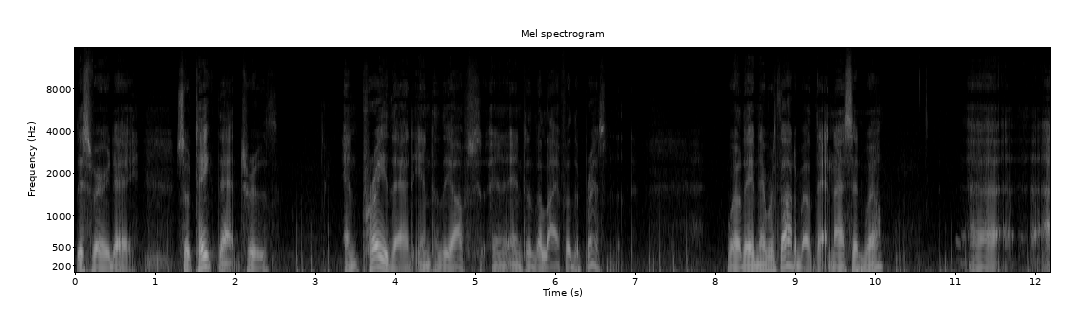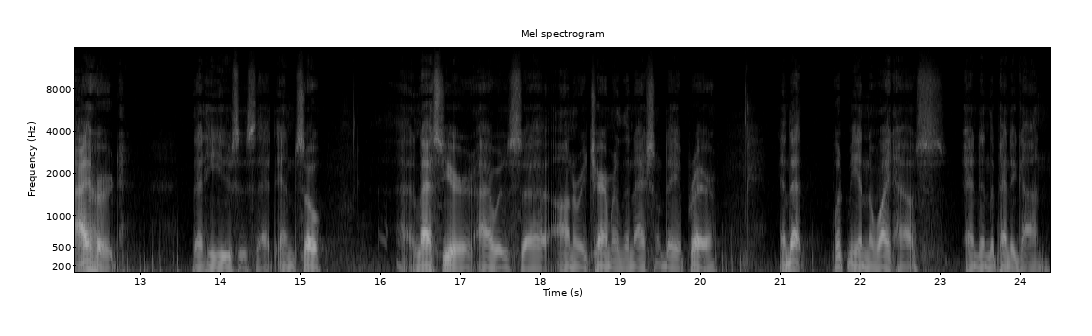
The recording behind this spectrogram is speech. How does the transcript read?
this very day. So take that truth and pray that into the office, into the life of the president. Well, they never thought about that, and I said, well, uh, I heard that he uses that, and so uh, last year I was uh, honorary chairman of the National Day of Prayer, and that put me in the White House and in the Pentagon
